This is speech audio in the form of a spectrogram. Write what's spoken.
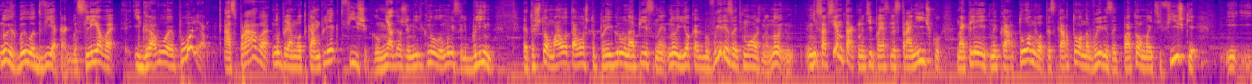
ну, их было две, как бы, слева игровое поле, а справа, ну, прям вот комплект фишек. У меня даже мелькнула мысль, блин, это что, мало того, что про игру написано, ну, ее как бы вырезать можно, ну, не совсем так, ну, типа, если страничку наклеить на картон, вот из картона вырезать потом эти фишки и, и,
